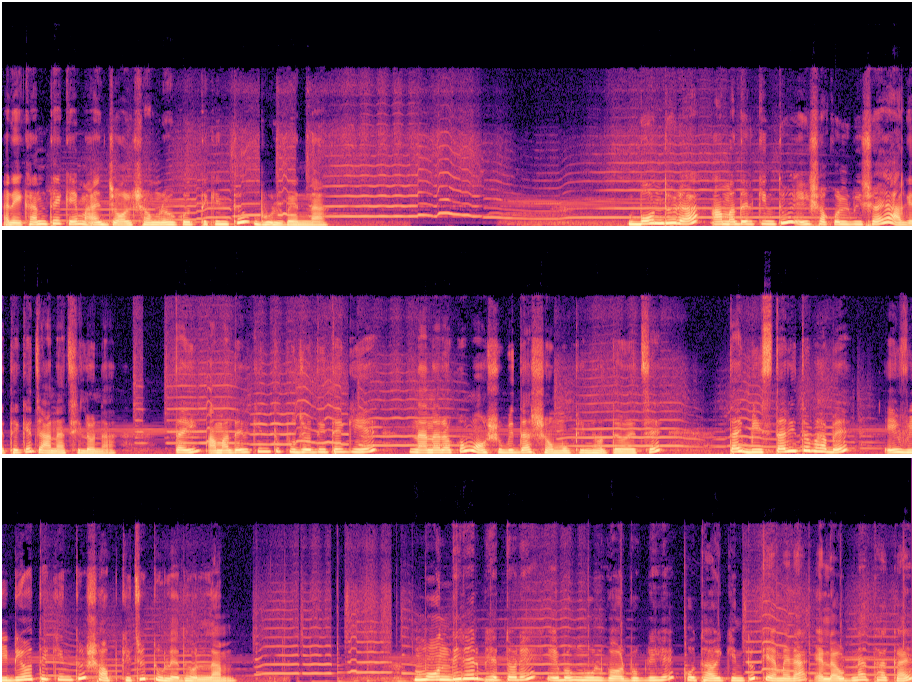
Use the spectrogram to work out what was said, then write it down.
আর এখান থেকে মায়ের জল সংগ্রহ করতে কিন্তু ভুলবেন না। বন্ধুরা, আমাদের কিন্তু এই সকল বিষয়ে আগে থেকে জানা ছিল না। তাই আমাদের কিন্তু পুজো দিতে গিয়ে নানা রকম অসুবিধার সম্মুখীন হতে হয়েছে। তাই বিস্তারিতভাবে এই ভিডিওতে কিন্তু সব কিছু তুলে ধরলাম। মন্দিরের ভেতরে এবং মূল গর্ভগৃহে কোথাও কিন্তু ক্যামেরা অ্যালাউড না থাকায়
